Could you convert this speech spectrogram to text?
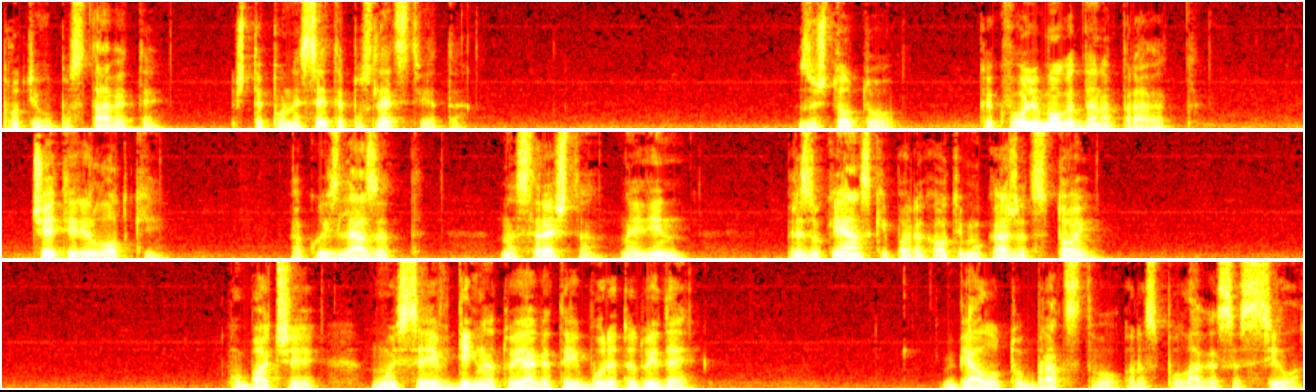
противопоставяте, ще понесете последствията. Защото какво ли могат да направят? Четири лодки, ако излязат на среща на един през океански параход и му кажат «Стой!», обаче Моисей вдигна тоягата и бурята дойде. Бялото братство разполага с сила.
